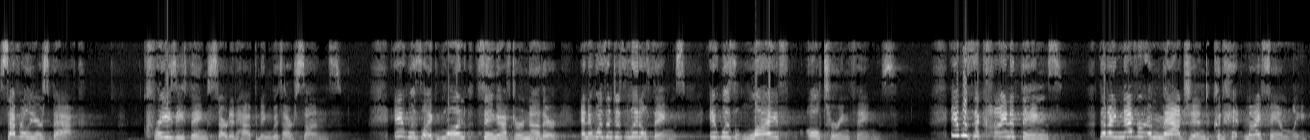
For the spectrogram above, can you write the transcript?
Several years back, crazy things started happening with our sons. It was like one thing after another, and it wasn't just little things. It was life altering things. It was the kind of things that I never imagined could hit my family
